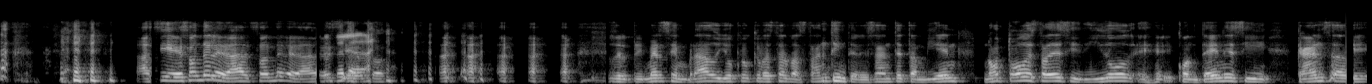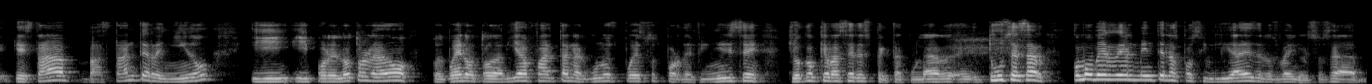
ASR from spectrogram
Así es, son de la edad, son de la edad, es cierto. El primer sembrado yo creo que va a estar bastante interesante también. No todo está decidido eh, con Tennessee, Kansas, que está bastante reñido. Y, y, por el otro lado, pues bueno, todavía faltan algunos puestos por definirse. Yo creo que va a ser espectacular. Eh, tú, César, ¿cómo ves realmente las posibilidades de los Raiders? O sea,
